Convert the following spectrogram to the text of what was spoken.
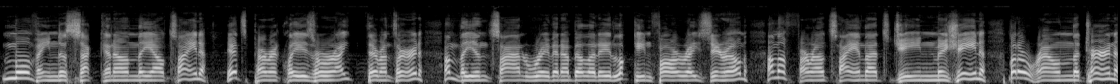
moving to second on the outside. It's Pericles right there in third. On the inside, Raven Ability looking for racing room. On the far outside, that's Gene Machine. But around the turn,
